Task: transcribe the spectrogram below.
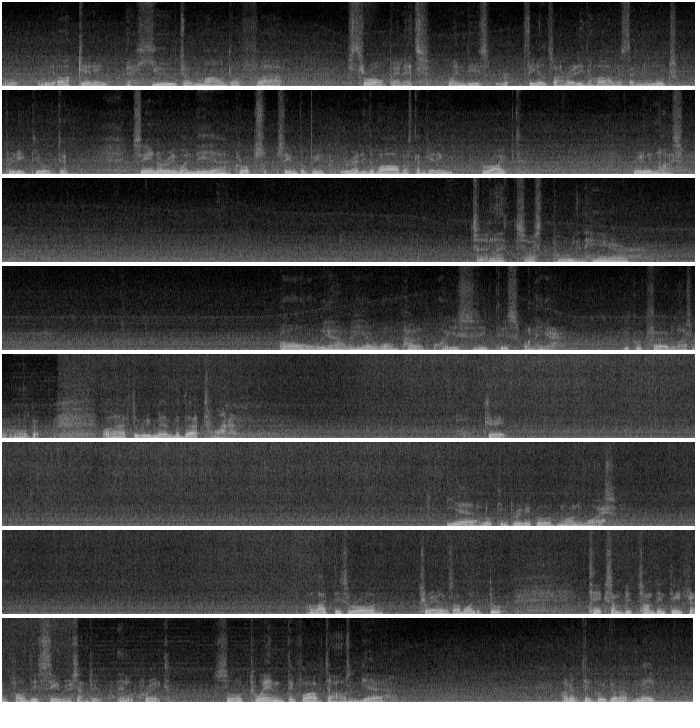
we are getting a huge amount of uh, straw pellets when these fields are ready to harvest and it looks pretty good the scenery when the uh, crops seem to be ready to harvest and getting ripe really nice so let's just pull in here oh we have here one pallet why is it this one here liquid fertilizer. Okay. I'll have to remember that one. Okay. Yeah, looking pretty good money-wise. Like these Rolland trailers. I wanted to take something something different for this series and they look great. So 25,000 yeah. I don't think we're gonna make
